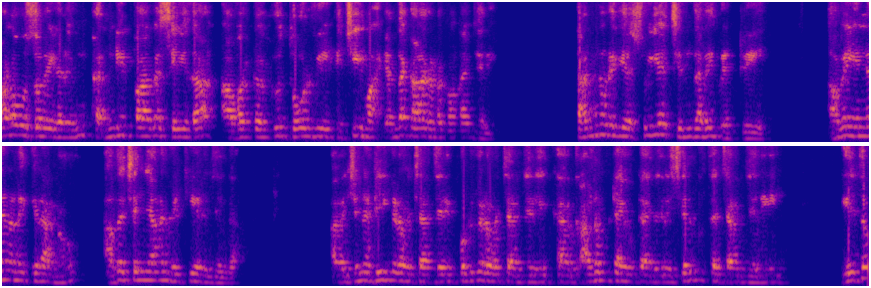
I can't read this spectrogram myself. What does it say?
ஆலோசனைகளையும் கண்டிப்பாக செய்தால் அவர்களுக்கு தோல்வி நிச்சயமா எந்த காலகட்டம் சரி. தன்னுடைய சுய சிந்தனை வெற்றி. அவன் என்ன நினைக்கிறானோ அதை செஞ்சாலும் வெற்றி அடைஞ்சிருக்கான். அவன் சின்ன டீ கடை வச்சாலும் சரி பொட்டுக்கடை வச்சாலும் சரி கடல் மிட்டாய் விட்டாலும் சரி செருப்பு தைச்சாலும் சரி ஏதோ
